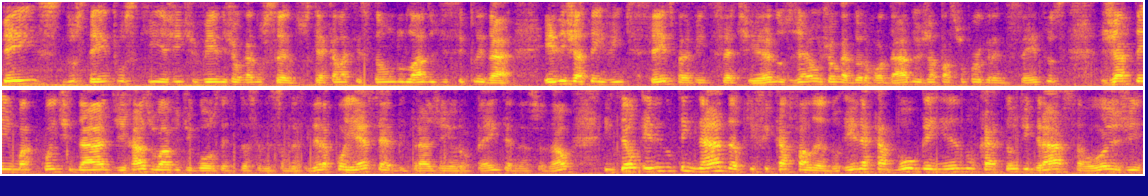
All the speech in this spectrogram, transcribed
desde os tempos que a gente vê ele jogar no Santos, que é aquela questão do lado disciplinar. Ele já tem 26 para 27 anos, já é um jogador rodado, já passou por grandes centros, já tem uma quantidade razoável de gols dentro da seleção brasileira, conhece a arbitragem europeia internacional, então ele não tem nada o que ficar falando. Ele acabou ganhando um cartão de graça hoje,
